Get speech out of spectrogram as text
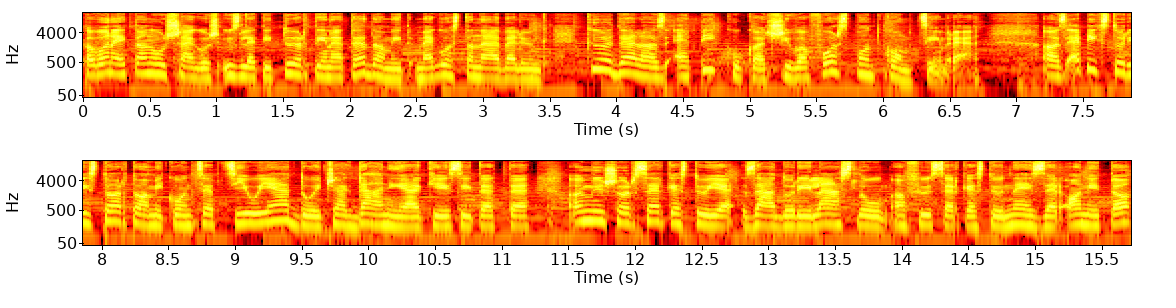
Ha van egy tanulságos üzleti történeted, amit megosztanál velünk, küld el az epickukatsivaforce.com címre. Az Epic Stories tartalmi koncepcióját Dojcsák Dániel készítette, a műsor szerkesztője Zádori László, a főszerkesztő Neizer Anita,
